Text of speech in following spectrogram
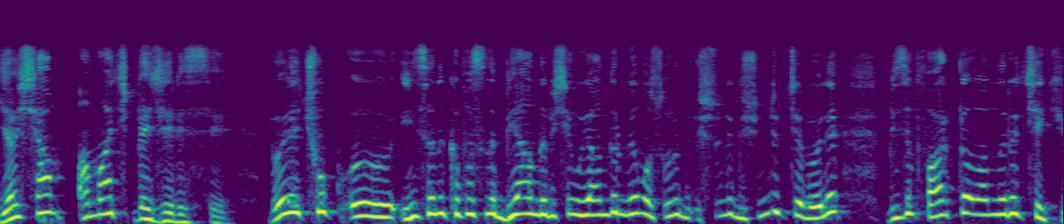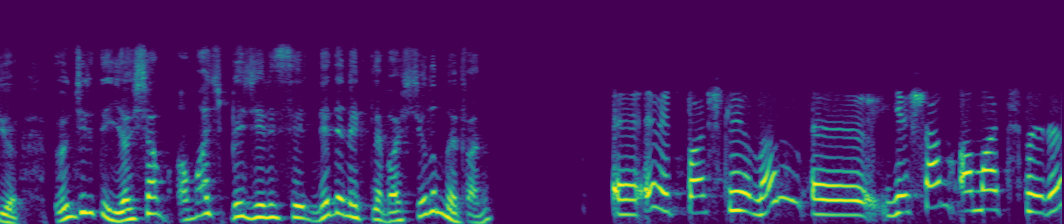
yaşam amaç becerisi. Böyle çok e, insanın kafasında bir anda bir şey uyandırmıyor ama sonra üstünde düşündükçe böyle bizi farklı alanlara çekiyor. Öncelikle yaşam amaç becerisi ne demekle başlayalım mı efendim? Ee, evet başlayalım. Ee, yaşam amaçları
